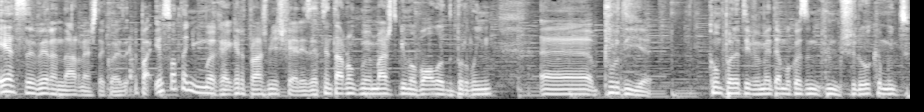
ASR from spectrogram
é saber andar nesta coisa. Epá, eu só tenho uma regra para as minhas férias: é tentar não comer mais do que uma bola de Berlim uh, por dia. Comparativamente é uma coisa muito mexeruca, muito,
